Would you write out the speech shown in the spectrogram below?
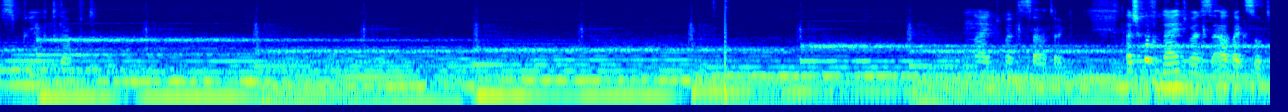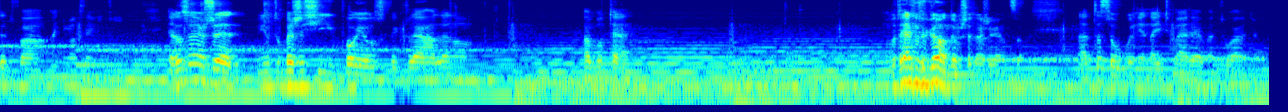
Springtrap. Nightmare's Attack. Dlaczego w Nightmare's Attack są te dwa animatroniki? Ja rozumiem, że youtuberzy się ich boją zwykle, ale no... Albo ten. Bo ten wygląda przerażająco. Ale to są ogólnie Nightmare ewentualnie.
